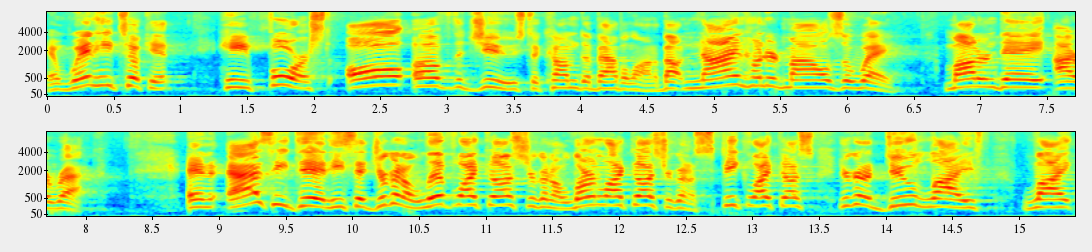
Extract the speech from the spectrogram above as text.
And when he took it, he forced all of the Jews to come to Babylon, about 900 miles away, modern day Iraq. And as he did, he said, You're going to live like us, you're going to learn like us, you're going to speak like us, you're going to do life like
